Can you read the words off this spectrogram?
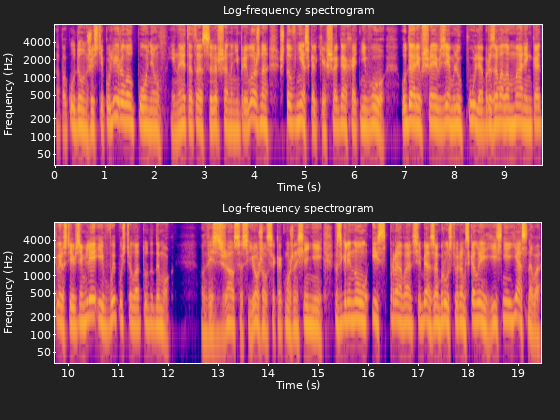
А покуда он жестикулировал, понял, и на этот раз совершенно непреложно, что в нескольких шагах от него ударившая в землю пуля образовала маленькое отверстие в земле и выпустила оттуда дымок. Он весь сжался, съежился как можно сильней, взглянул и справа от себя за бруствером скалы, яснее ясного,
